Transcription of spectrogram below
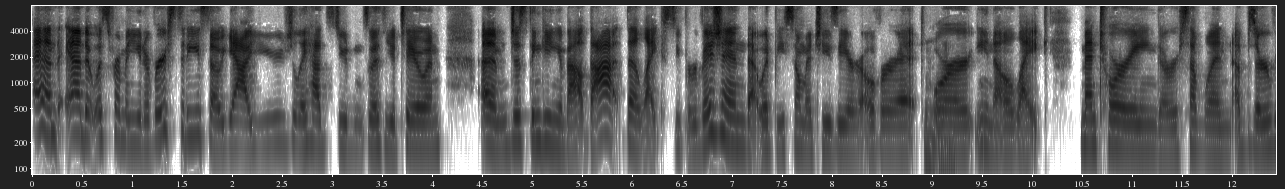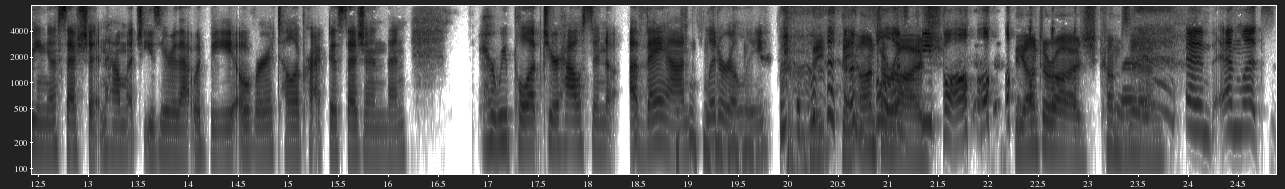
And and it was from a university, so yeah, you usually had students with you too. And um, just thinking about that, the like supervision that would be so much easier over it, mm-hmm. or you know, like mentoring or someone observing a session, how much easier that would be over a telepractice session than here we pull up to your house in a van, literally. the, the entourage people. the entourage comes in. And and let's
